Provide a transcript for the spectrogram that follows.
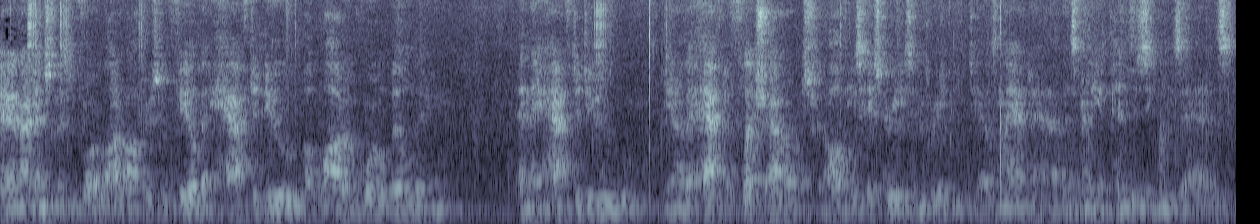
and I mentioned this before, a lot of authors who feel they have to do a lot of world building, and they have to do you know, they have to flesh out all these histories in great details, and they have to have as many appendices as,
